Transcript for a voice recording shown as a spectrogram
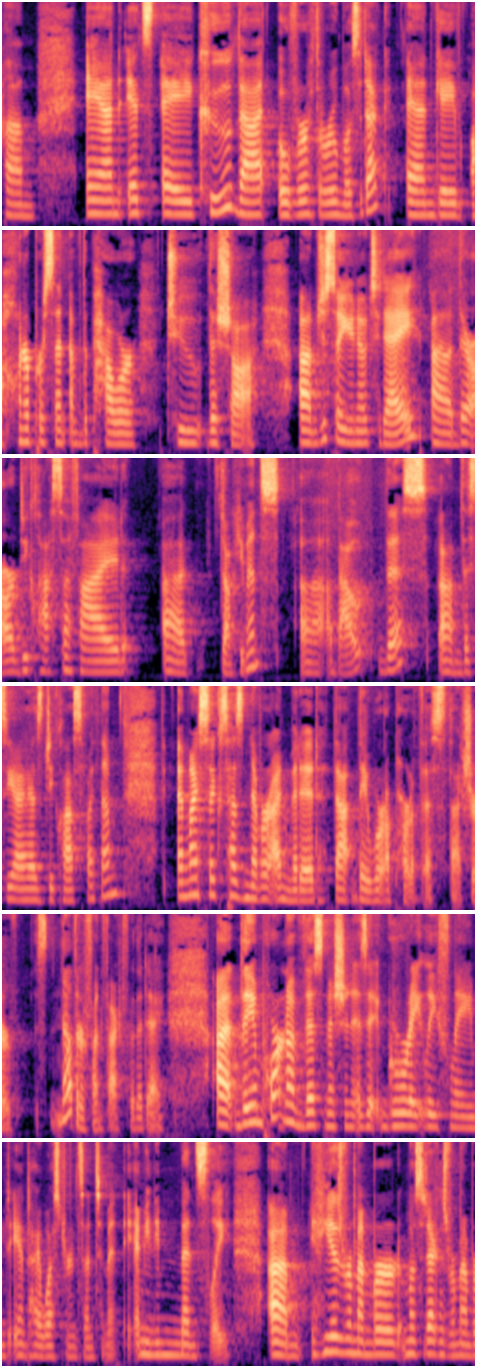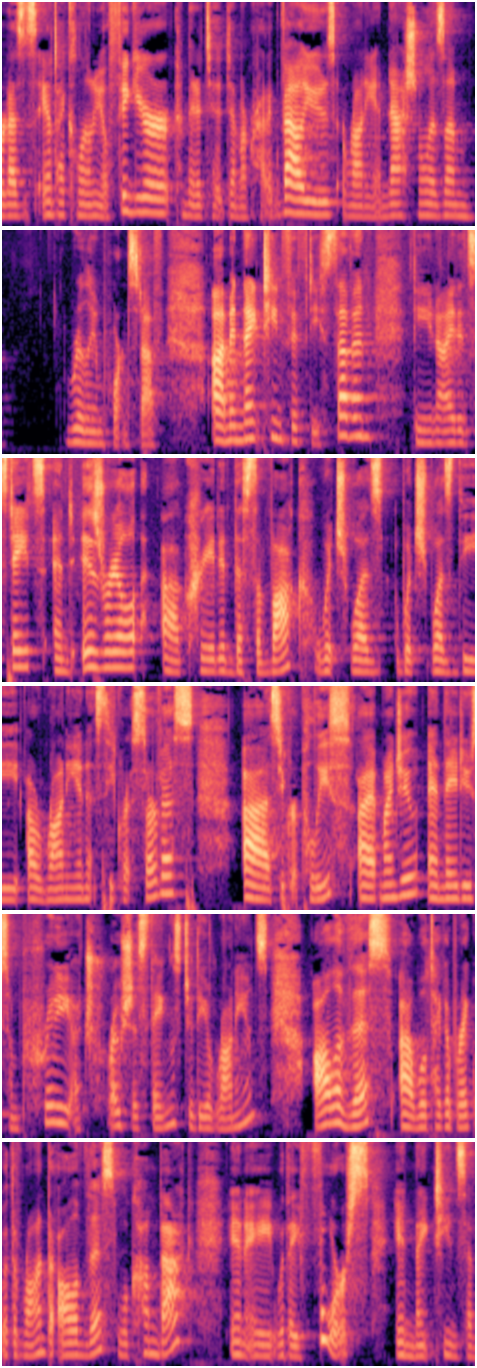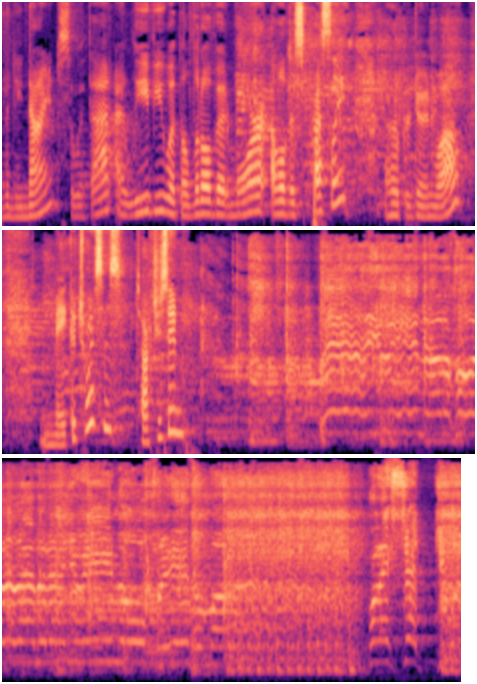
Um, and it's a coup that overthrew Mossadegh and gave 100% of the power to the Shah. Um, just so you know, today uh, there are declassified uh, documents uh, about this. Um, the CIA has declassified them. The MI6 has never admitted that they were a part of this. That's your another fun fact for the day. Uh, the importance of this mission is it greatly flamed anti-Western sentiment. I mean, immensely. Um, he is remembered. Mossadegh is remembered as this anti-colonial figure committed to democratic values, Iranian nationalism really important stuff. Um, in 1957, the United States and Israel uh, created the Savak, which was which was the Iranian Secret Service, uh, secret police, uh, mind you, and they do some pretty atrocious things to the Iranians. All of this, uh, we'll take a break with Iran, but all of this will come back in a with a force in 1979. So with that, I leave you with a little bit more Elvis Presley. I hope you're doing well. Make good choices. Talk to you soon. Thank you.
